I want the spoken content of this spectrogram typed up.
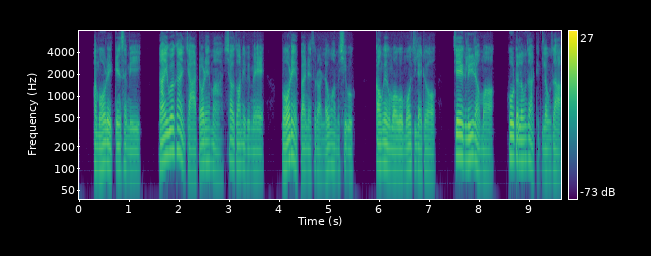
။အမောတွေကင်းစမီနိုင်ဝက်ကန်ကြာတောထဲမှာရှောက်သွားနေပေမဲ့မောတဲ့ပန်းနေဆိုတော့လုံးဝမရှိဘူး။ကောင်းကင်ကမောကိုမောကြည့်လိုက်တော့ကျဲကလေးတောင်မှဟိုတလုံးစားဒီတလုံးစား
